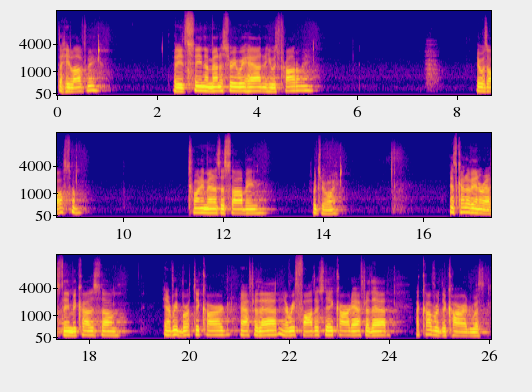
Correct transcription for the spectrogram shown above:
That He loved me, that He'd seen the ministry we had and He was proud of me. It was awesome. 20 minutes of sobbing for joy. That's kind of interesting because. Um, Every birthday card after that, every Father's Day card after that, I covered the card with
